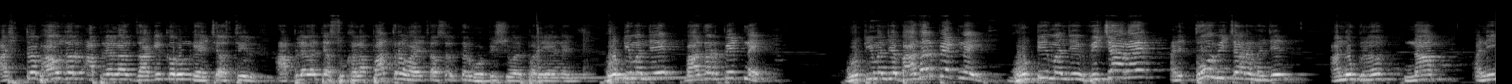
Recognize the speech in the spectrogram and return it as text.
अष्टभाव जर आपल्याला जागे करून घ्यायचे असतील आपल्याला त्या सुखाला पात्र व्हायचं असेल तर घोटीशिवाय पर्याय नाही. घोटी म्हणजे बाजारपेठ नाही. घोटी म्हणजे बाजारपेठ नाही. घोटी म्हणजे विचार आहे आणि तो विचार म्हणजे अनुग्रह नाम आणि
